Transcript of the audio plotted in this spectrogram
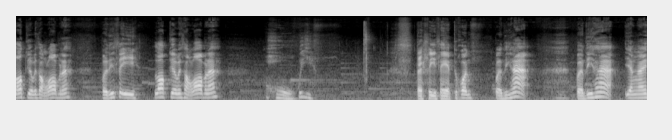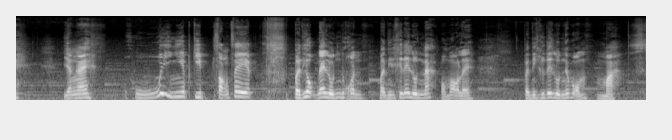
ลอกเกลือไปสองรอบแล้วนะเปิดที่สี่ลอกเกลือไปสองรอบแล้วนะโอ้โหแต่สี่เศษทุกคน เปิดที่ห้าเปิดที่ห้ายังไง ยังไง โอ้โหเงียบกิบสองเศษเปิดที่หกได้ลุ้นทุกคน เปิดนี้คือได้ลุ้นนะ ผมบอกเลย เปิดนี้คือได้ลุ้นครับผม มาไซ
